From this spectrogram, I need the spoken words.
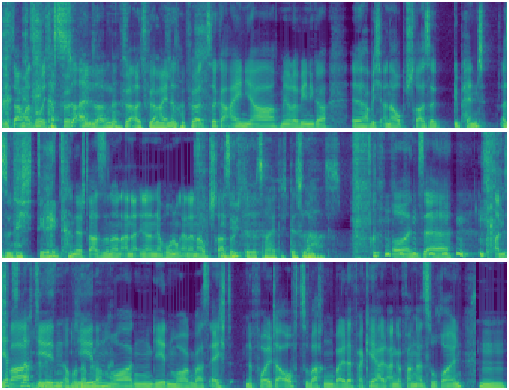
Ich sag mal so, ich habe du zu für, allem sagen, ne? für, für, eine, für circa ein Jahr, mehr oder weniger, äh, habe ich an der Hauptstraße gepennt. Also nicht direkt an der Straße, sondern an, in einer Wohnung an der Die Hauptstraße. düstere Zeit des Lars. Und, äh, und es Jetzt war jeden, jeden Blog. Morgen, jeden Morgen war es echt eine Folter aufzuwachen, weil der Verkehr halt angefangen hat zu rollen. Hm.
